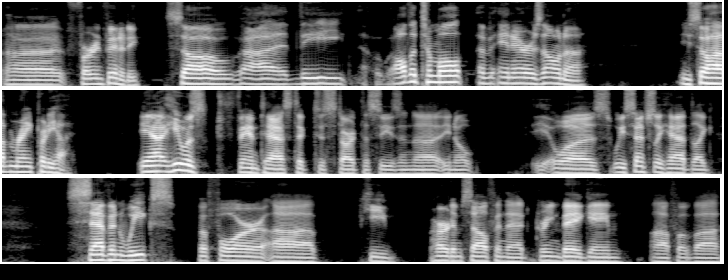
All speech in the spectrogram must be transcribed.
uh, for infinity. So uh, the all the tumult of, in Arizona, you still have him ranked pretty high. Yeah, he was fantastic to start the season. Uh, you know, it was we essentially had like seven weeks before uh, he hurt himself in that Green Bay game off of uh,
